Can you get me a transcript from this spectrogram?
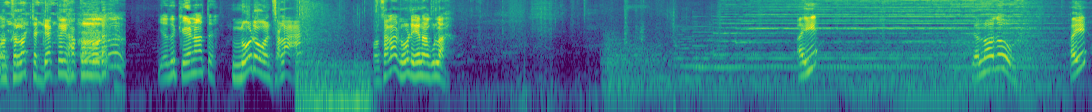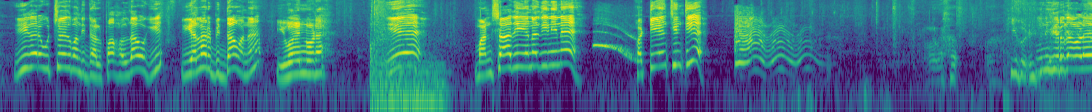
ಒಂದ್ಸಲ ಚಡ್ಡ್ಯಾಗ ಕೈ ಹಾಕೊಂಡು ನೋಡು ಎದಕ್ಕೆ ಏನಾತ ನೋಡು ಒಂದ್ಸಲ ಒಂದ್ಸಲ ನೋಡಿ ಏನಾಗುಲ್ಲ ಅಯ್ಯ ಎಲ್ಲೋದು? ಅಯ್ಯ ಈಗಾರ ಹುಚ್ಚೊಯ್ದು ಬಂದಿದ್ದಲ್ಪ ಹೊಲ್ದಾಗ ಹೋಗಿ ಈಗ ಎಲ್ಲರೂ ಬಿದ್ದಾವನ? ಇವ ಏನ್ ನೋಡ? ಏ ಮನ್ಸಾದಿ ಏನದಿ ನೀನೆ? ಹೊಟ್ಟಿ ಏನ್ ಚಿಂತಿ ನೀನು ಹಿರಿದವಳೆ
